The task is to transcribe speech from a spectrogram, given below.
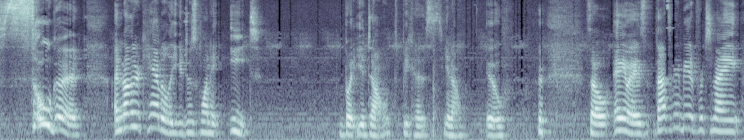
so good. Another candle that you just want to eat, but you don't because, you know, ew. so anyways, that's going to be it for tonight.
